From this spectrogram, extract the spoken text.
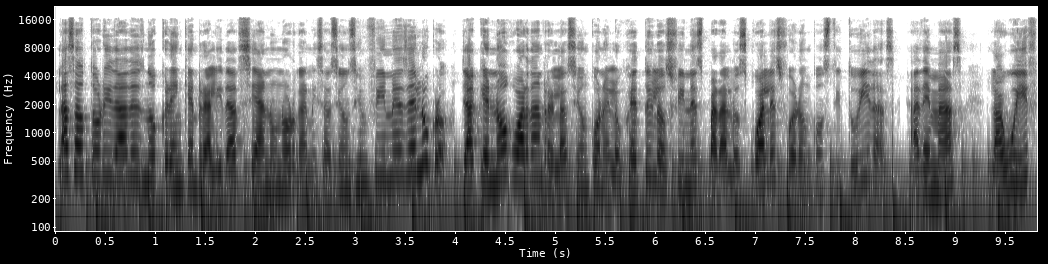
las autoridades no creen que en realidad sean una organización sin fines de lucro, ya que no guardan relación con el objeto y los fines para los cuales fueron constituidas. Además, la UIF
